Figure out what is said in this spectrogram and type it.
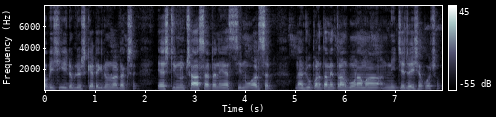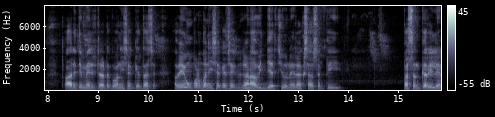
ઓબીસી ઈડબ્લ્યુએસ કેટેગરીનું અટકશે. એસટીનું છાસઠ અને એસસીનું અડસઠ. અને હજુ પણ તમે ત્રણ ગુણામાં નીચે જઈ શકો છો. તો આ રીતે મેરિટ અટકવાની શક્યતા છે. હવે એવું પણ બની શકે છે કે ઘણા વિદ્યાર્થીઓને રક્ષા શક્તિ પસંદ કરી લે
